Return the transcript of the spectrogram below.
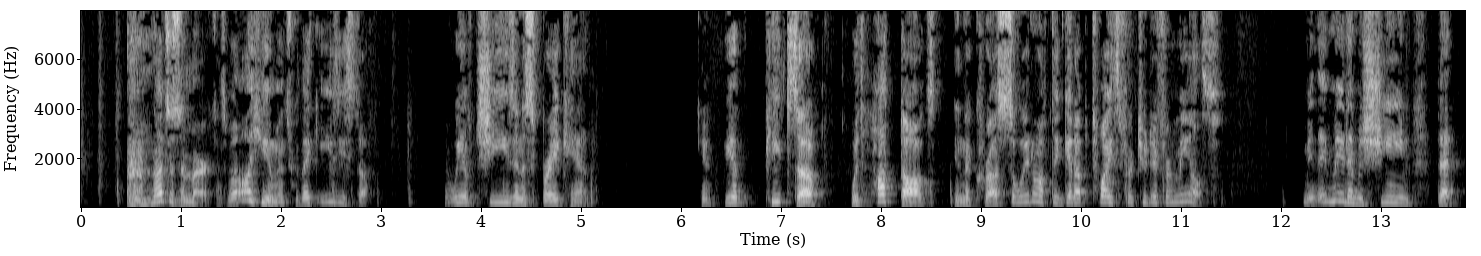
not just Americans, but all humans. We like easy stuff. We have cheese in a spray can. We have pizza with hot dogs in the crust, so we don't have to get up twice for two different meals. I mean, they made a machine that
